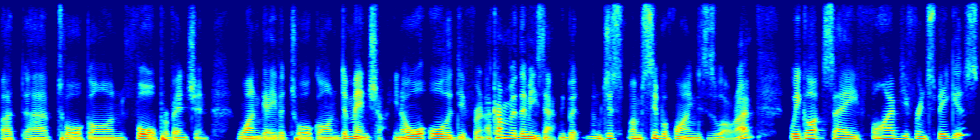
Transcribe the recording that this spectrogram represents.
a, a, talk on fall prevention. One gave a talk on dementia. You know, all, all the different. I can't remember them exactly, but I'm just I'm simplifying this as well, right? We got say five different speakers.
